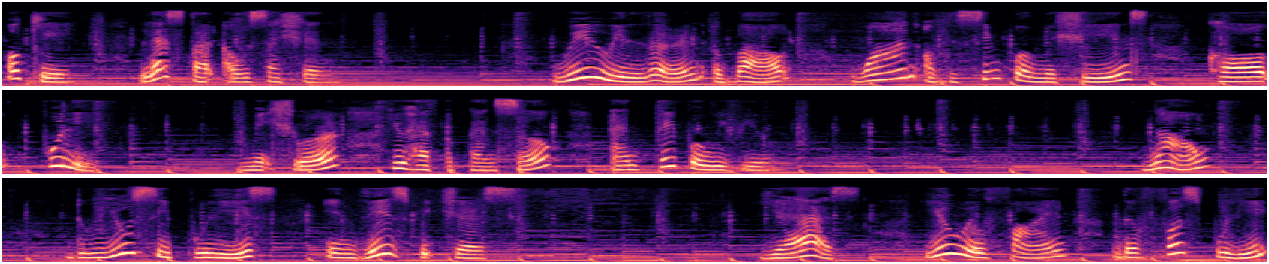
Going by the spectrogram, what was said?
Okay, let's start our session. We will learn about one of the simple machines called pulley. Make sure you have a pencil and paper with you. Now, do you see pulleys in these pictures? Yes, you will find the first pulley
